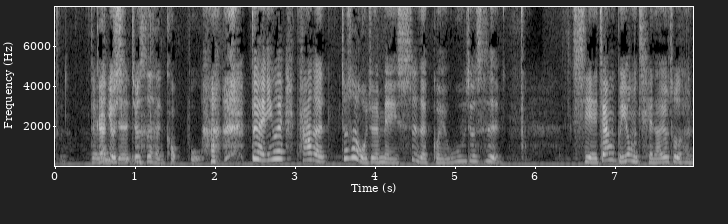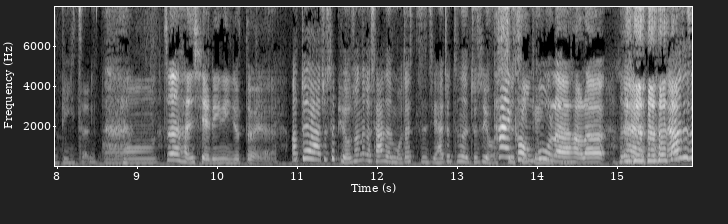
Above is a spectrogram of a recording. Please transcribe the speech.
的。对，感觉就是很恐怖。对，因为它的就是我觉得美式的鬼屋就是血浆不用钱，然后又做的很逼真。哦，真的很血淋淋就对了。啊，对啊，就是比如说那个杀人魔在肢解，他就真的就是有太恐怖了。好了，对，然后就是。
